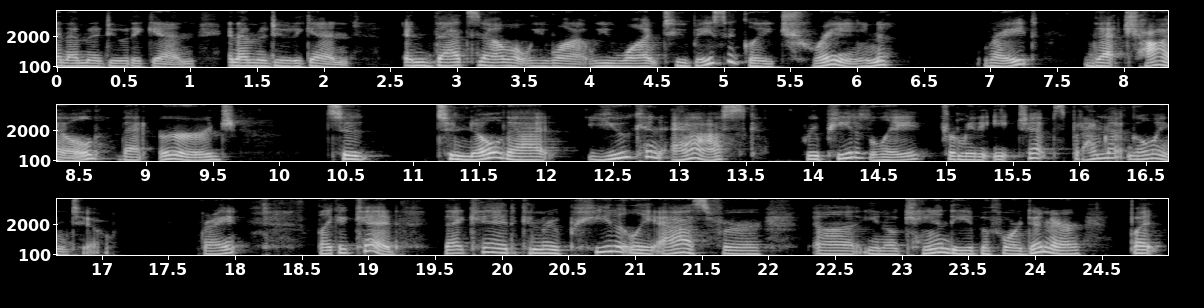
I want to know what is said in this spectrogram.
and I'm going to do it again and I'm going to do it again. And that's not what we want. We want to basically train, right? That child, that urge to to know that you can ask repeatedly for me to eat chips, but I'm not going to, right? Like a kid, that kid can repeatedly ask for, uh, you know, candy before dinner, but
